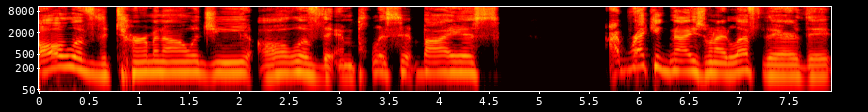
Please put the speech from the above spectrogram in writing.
all of the terminology, all of the implicit bias. I recognized when I left there that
